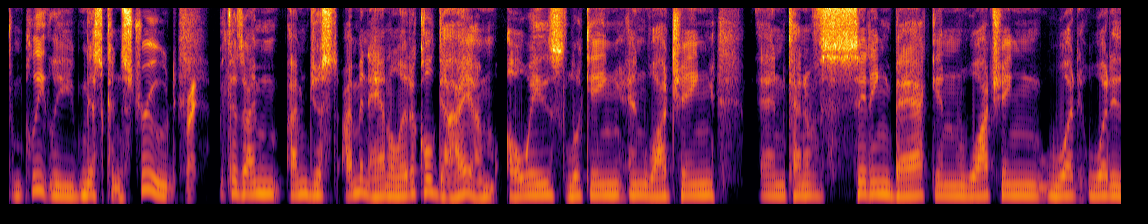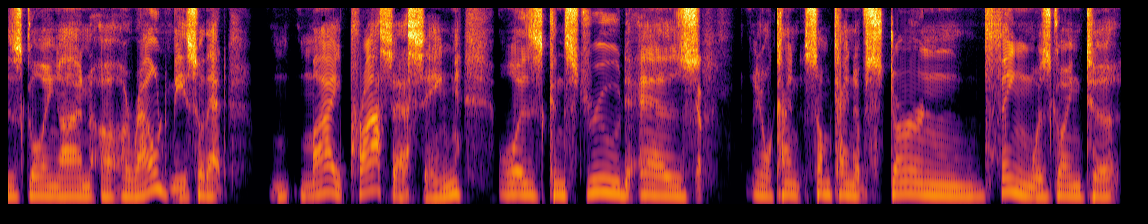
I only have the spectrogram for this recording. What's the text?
completely misconstrued right. because I'm I'm just I'm an analytical guy. I'm always looking and watching and kind of sitting back and watching what what is going on uh, around me so that my processing was construed as yep. you know kind some kind of stern thing was going to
